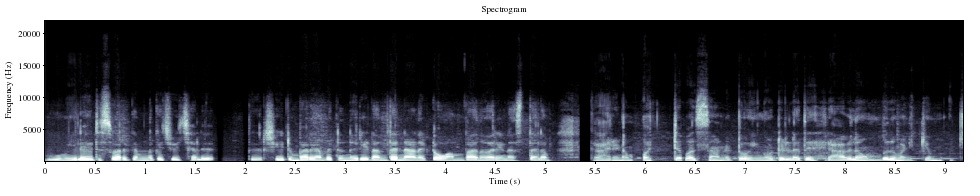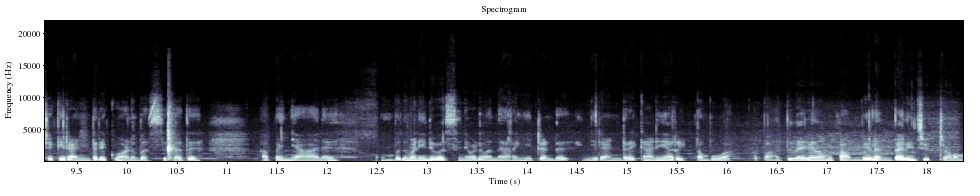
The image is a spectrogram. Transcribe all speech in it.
ഭൂമിയിലെ ഒരു സ്വർഗം എന്നൊക്കെ ചോദിച്ചാൽ തീർച്ചയായിട്ടും പറയാൻ പറ്റുന്ന ഒരിടം തന്നെയാണ് കേട്ടോ അമ്പ എന്ന് പറയുന്ന സ്ഥലം. കാരണം ഒറ്റ ബസ്സാണ് കേട്ടോ ഇങ്ങോട്ടുള്ളത്. രാവിലെ ഒമ്പത് മണിക്കും ഉച്ചയ്ക്ക് രണ്ടരക്കുമാണ് ബസ്സുള്ളത് അപ്പം ഞാൻ ഒമ്പത് മണീന്റെ ബസ്സിന് ഇവിടെ വന്ന് ഇറങ്ങിയിട്ടുണ്ട്. ഇനി രണ്ടരക്കാണ് ഞാൻ റിട്ടേൺ പോവുക. അപ്പോൾ അതുവരെ നമുക്ക് അമ്പയിൽ എന്തായാലും ചുറ്റണം.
